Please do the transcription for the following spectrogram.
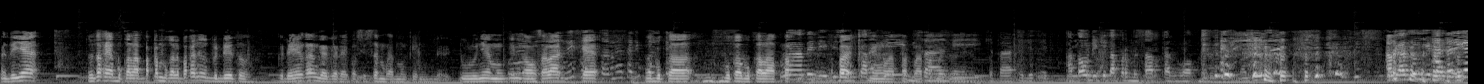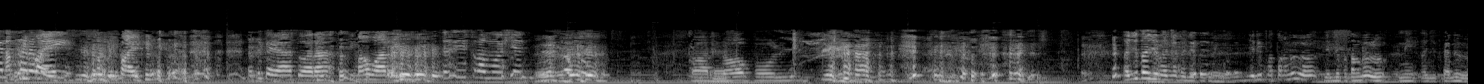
intinya contoh kayak bukalapak kan bukalapak kan juga gede tuh gedenya kan gara-gara ekosistem kan mungkin dulunya mungkin kalau nggak salah kayak ngebuka buka buka lapak Nah, nanti di- apa yang lapak lapak bisa di kita edit edit. atau di kita perbesarkan lot. Tergantung kita. Kan Amplify, bayi. amplify. Nanti kayak suara si mawar. Terus di slow motion. Karena poli. lanjut lanjut lanjut lanjut. Jadi potong dulu, jadi potong dulu. Nih lanjutkan dulu.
